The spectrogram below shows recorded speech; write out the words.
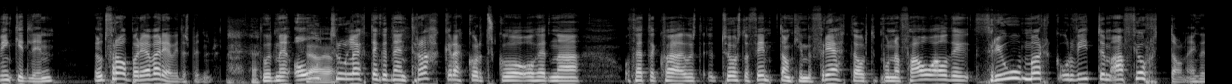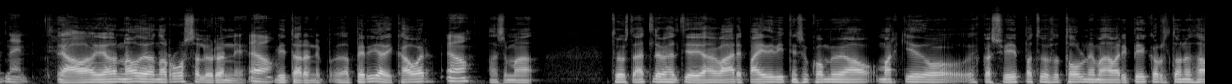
vingillinn, er út frábæri að verja vítaspinnur. Þú ert með ótrúlegt einhvern veginn track record sko og hérna, og þetta hvað, þú veist, 2015 kemur frétt, þá ertu búin að fá á þig þrjú mörg úr vítum af 14 einhvern veginn. já, ég náði þarna rosalegu rönni vítarönni, það byrjaði í K.R. Það sem að 2011 held ég að ég hafi varið bæði vítin sem komu á markið og eitthvað svipa 2012 nema það var í byggarúldunum þá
